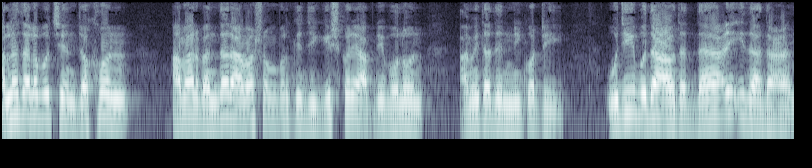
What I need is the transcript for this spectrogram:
আল্লাহ বলছেন, যখন আমার বান্দারা আমার সম্পর্কে জিজ্ঞেস করে, আপনি বলুন, আমি তাদের নিকটেই, উজিবু ইদা দাআন,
